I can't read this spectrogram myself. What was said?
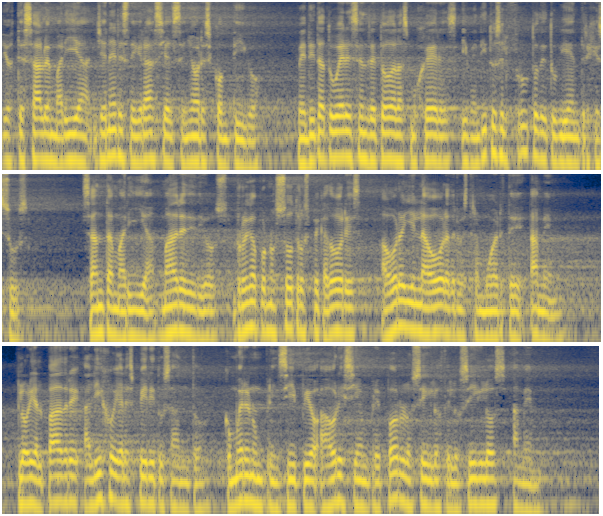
Dios te salve María, llena eres de gracia, el Señor es contigo. Bendita tú eres entre todas las mujeres, y bendito es el fruto de tu vientre Jesús. Santa María, Madre de Dios, ruega por nosotros pecadores, ahora y en la hora de nuestra muerte. Amén. Gloria al Padre, al Hijo y al Espíritu Santo, como era en un principio, ahora y siempre, por los siglos de los siglos. Amén.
